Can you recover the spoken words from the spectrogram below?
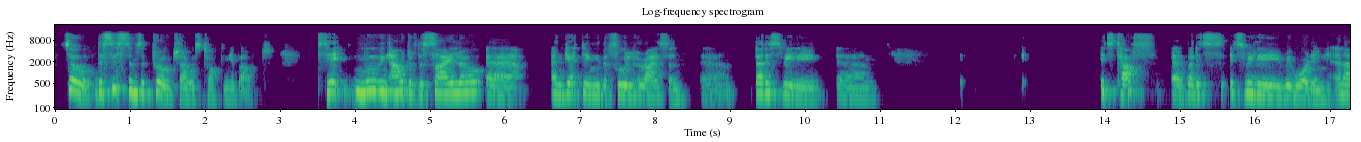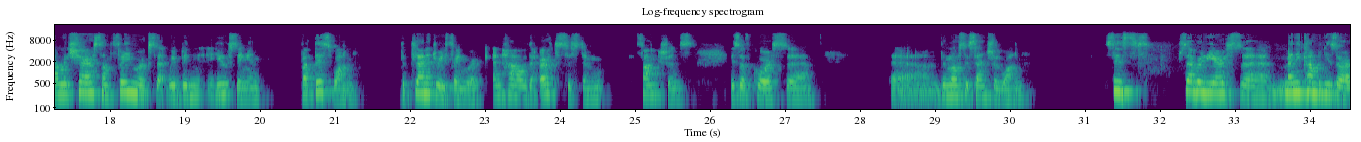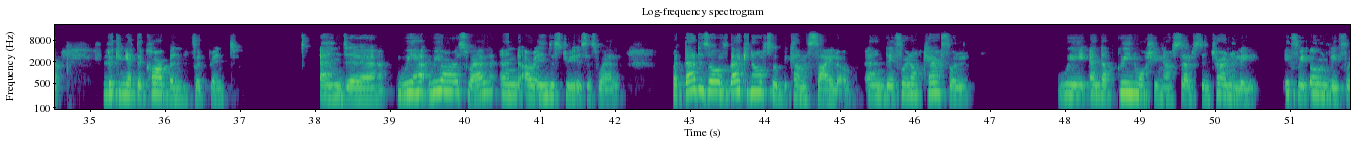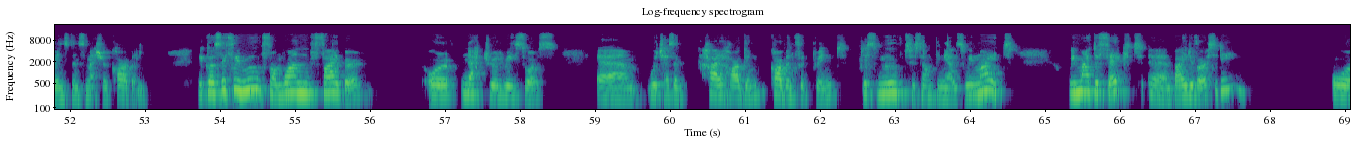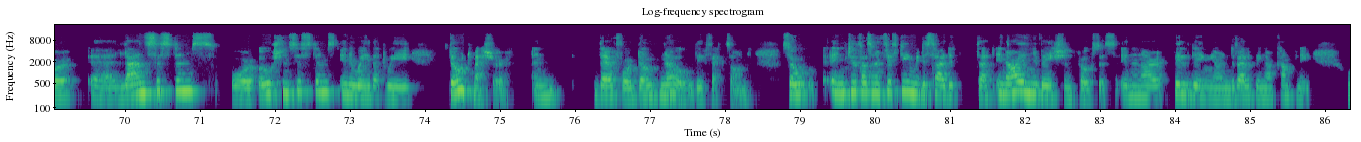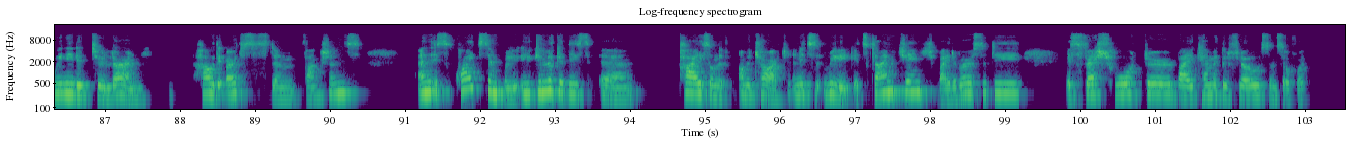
So, the systems approach I was talking about, moving out of the silo uh, and getting the full horizon, uh, that is really um, it's tough, uh, but it's it's really rewarding. And I will share some frameworks that we've been using. And but this one, the planetary framework and how the Earth system functions, is of course uh, uh, the most essential one. Since several years, uh, many companies are looking at the carbon footprint and uh, we we are as well and our industry is as well but that is also that can also become a silo. And if we're not careful we end up greenwashing ourselves internally if we only for instance measure carbon. Because if we move from one fiber or natural resource um, which has a high carbon footprint just move to something else we might we might affect uh, biodiversity or uh, land systems or ocean systems in a way that we don't measure and therefore don't know the effects on. So in 2015, we decided that in our innovation process, in our building and developing our company, we needed to learn how the Earth system functions. And it's quite simple. You can look at these uh, pies on the on the chart, and it's really it's climate change, biodiversity, it's fresh water, biochemical flows, and so forth.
